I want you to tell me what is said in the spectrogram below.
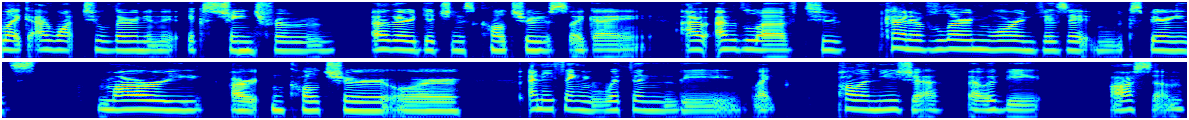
like I want to learn and exchange from other indigenous cultures. Like I, I, I would love to kind of learn more and visit and experience Maori art and culture or anything within the like Polynesia. That would be awesome.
